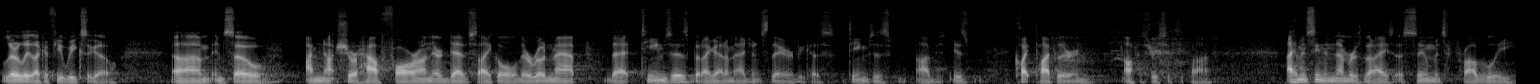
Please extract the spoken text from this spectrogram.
literally like a few weeks ago. Um, and so I'm not sure how far on their dev cycle, their roadmap that Teams is, but I got to imagine it's there because Teams is, is quite popular in Office 365. I haven't seen the numbers, but I assume it's probably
